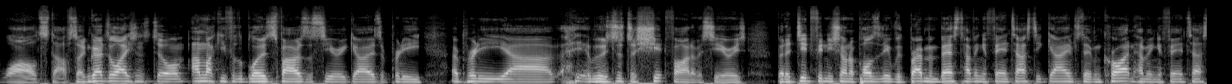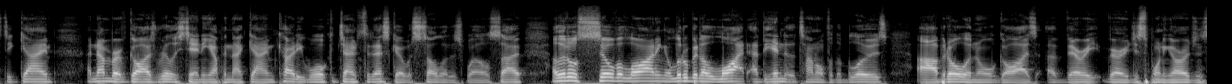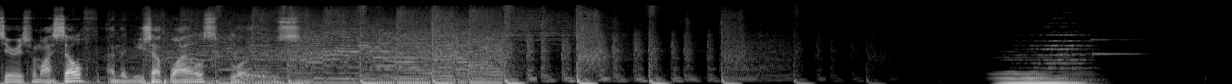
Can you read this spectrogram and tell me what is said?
wild stuff. So congratulations to them. Unlucky for the Blues as far as the series goes. A pretty, a pretty. Uh, it was just a shit fight of a series, but it did finish on a positive with Bradman Best having a fantastic game, Stephen Crichton having a fantastic game, a number of guys really standing up in that game. Cody Walker, James Tedesco was solid as well. So a little silver lining, a little bit of light at the end of the tunnel for the Blues. Uh, but all in all, guys, a very, very disappointing Origin series for myself and the New South Wales Blues.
